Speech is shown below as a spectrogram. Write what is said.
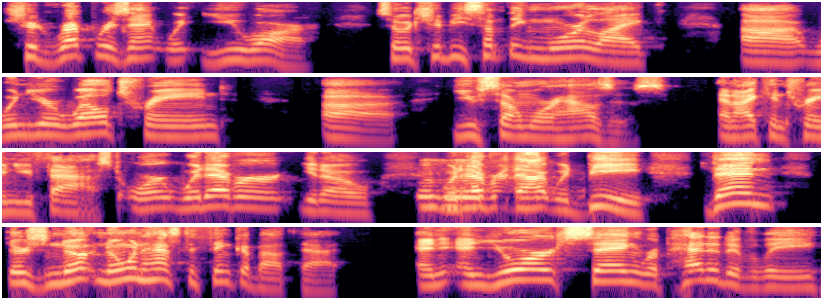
should represent what you are. So it should be something more like uh, when you're well trained uh, you sell more houses and I can train you fast or whatever, you know, mm-hmm. whatever that would be, then there's no no one has to think about that. And and you're saying repetitively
